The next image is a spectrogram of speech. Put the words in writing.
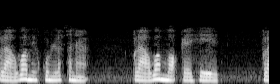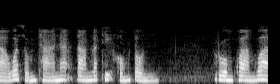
กล่าวว่ามีคุณลักษณะ กล่าวว่าเหมาะแก่เหตุ กล่าวว่าสมฐานะตามลัทธิของตน รวมความว่า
